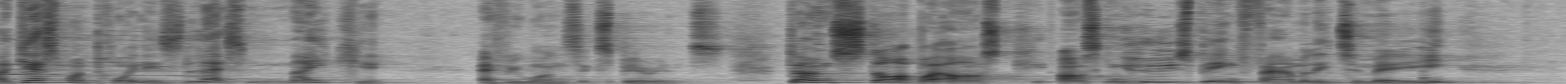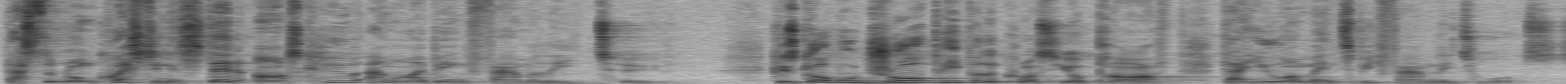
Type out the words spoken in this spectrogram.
I guess my point is let's make it everyone's experience. Don't start by ask, asking who's being family to me. That's the wrong question. Instead, ask who am I being family to? Because God will draw people across your path that you are meant to be family towards.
